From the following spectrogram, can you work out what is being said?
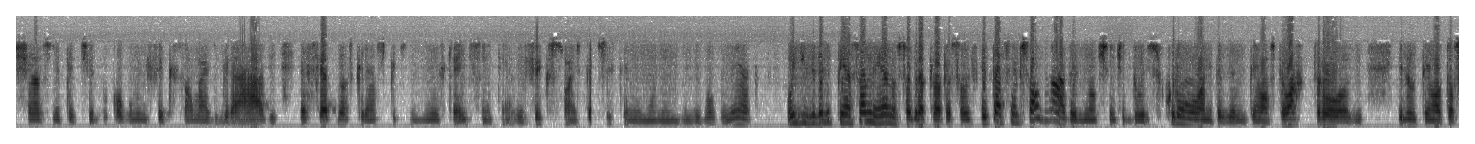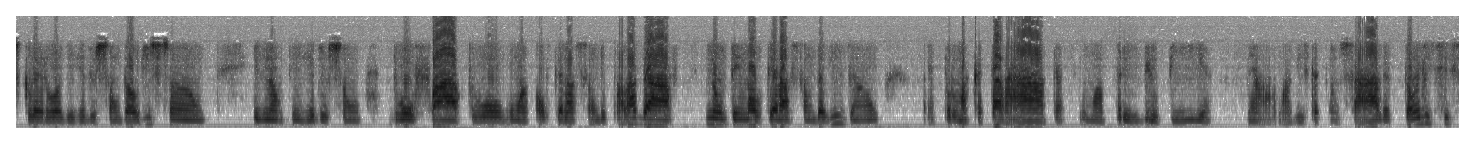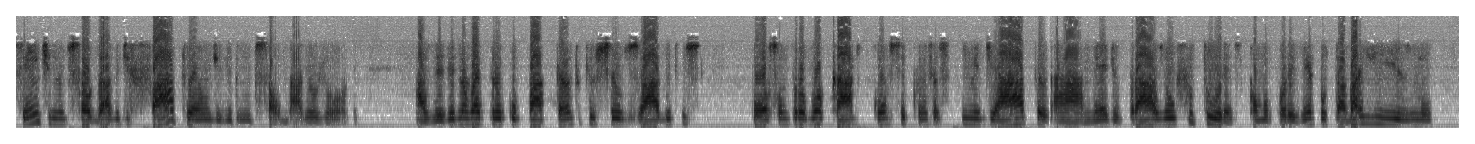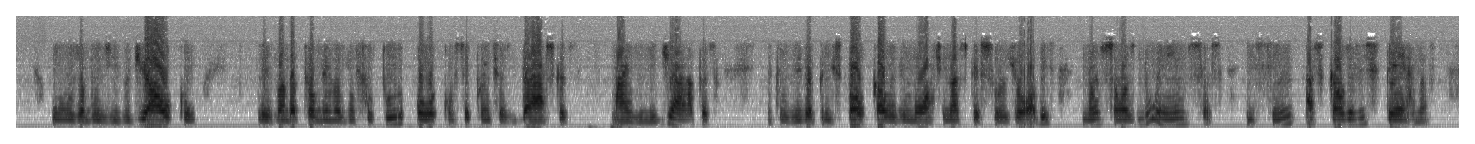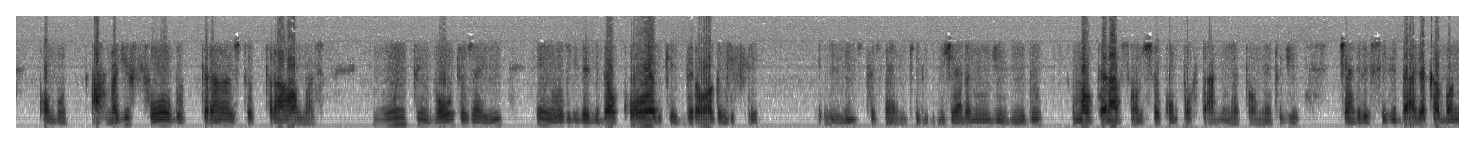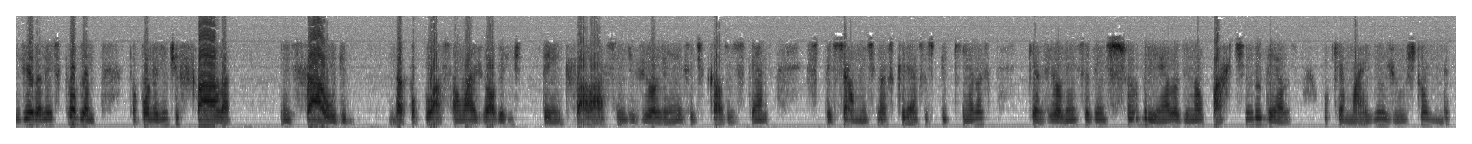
chance de ter tido alguma infecção mais grave, exceto nas crianças pequenininhas, que aí sim tem as infecções pelo sistema imune em desenvolvimento o indivíduo ele pensa menos sobre a própria saúde porque ele está sempre saudável, ele não sente dores crônicas, ele não tem osteoartrose, ele não tem autosclerose e redução da audição, ele não tem redução do olfato ou alguma alteração do paladar, não tem uma alteração da visão é, por uma catarata, uma presbiopia, né, uma vista cansada. Então ele se sente muito saudável, de fato é um indivíduo muito saudável jovem. Às vezes ele não vai preocupar tanto que os seus hábitos possam provocar consequências imediatas a médio prazo ou futuras, como por exemplo o tabagismo, o uso abusivo de álcool, levando a problemas no futuro ou a consequências drásticas mais imediatas. Inclusive a principal causa de morte nas pessoas jovens não são as doenças e sim as causas externas, como arma de fogo, trânsito, traumas, muito envoltos aí em uso de bebida alcoólica e drogas ilícitas, né, que gera no indivíduo uma alteração do seu comportamento, aumento de, de agressividade, acabando gerando esse problema. Então, quando a gente fala em saúde da população mais jovem, a gente tem que falar assim de violência, de causas externas, especialmente nas crianças pequenas, que a violência vem sobre elas e não partindo delas, o que é mais injusto ainda.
